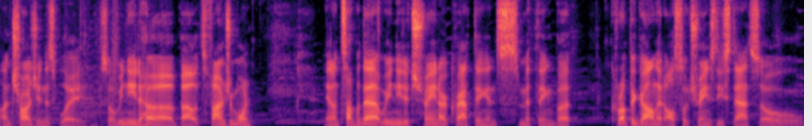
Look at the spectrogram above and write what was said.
on charging this blade. So we need uh, about 500 more. And on top of that, we need to train our crafting and smithing, but Corrupted Gauntlet also trains these stats, so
